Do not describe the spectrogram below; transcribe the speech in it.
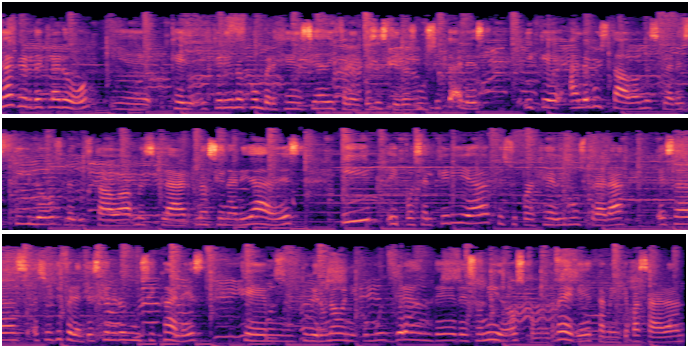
Jagger declaró eh, que él quería una convergencia de diferentes estilos musicales y que a él le gustaba mezclar estilos, le gustaba mezclar nacionalidades y, pues él quería que Super Heavy mostrara esos diferentes géneros musicales que tuvieran un abanico muy grande de sonidos como el reggae, también que pasaran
